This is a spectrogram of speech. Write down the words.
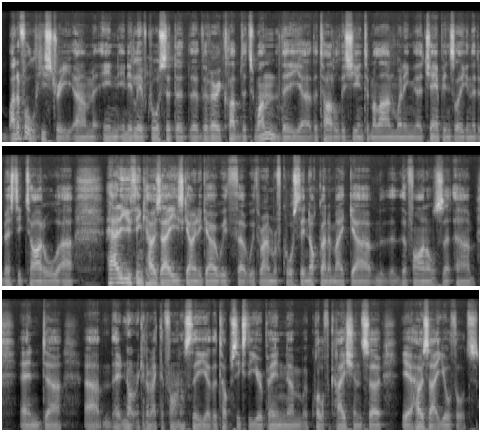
wonderful history um, in in Italy. Of course, at the, the, the very club that's won the uh, the title this year, Inter Milan, winning the Champions League and the domestic title. Uh, how do you think Jose is going to go with uh, with Roma? Of course, they're not going to make uh, the, the, finals, um, and uh, um, they're not going to make the finals, the the top six, the European um, qualification. So, yeah, Jose, your thoughts?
